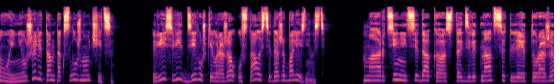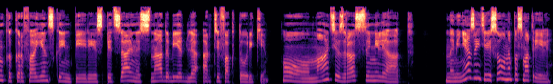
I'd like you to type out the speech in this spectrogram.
Ой, неужели там так сложно учиться? Весь вид девушки выражал усталость и даже болезненность. Мартини Сидакаста, 19 лет, уроженка Карфаенской империи, специальность снадобья для артефакторики. О, мать из расы Мелиад. На меня заинтересованно посмотрели.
